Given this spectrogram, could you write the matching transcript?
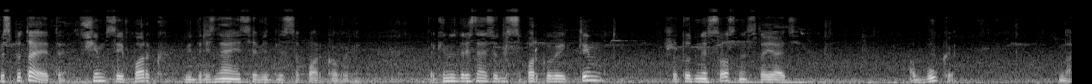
Ви спитаєте, чим цей парк відрізняється від лісопаркової? Так він відрізняється від лісопаркової тим, що тут не сосни стоять, а буки. Да.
